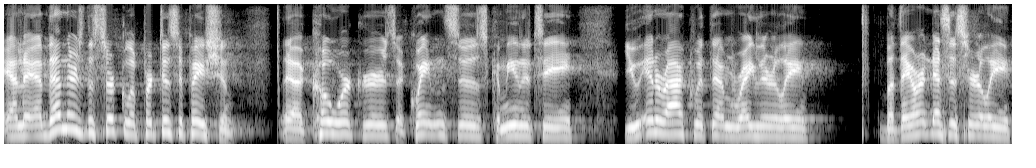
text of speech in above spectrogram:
and, and then there's the circle of participation uh, coworkers, acquaintances, community. You interact with them regularly, but they aren't necessarily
